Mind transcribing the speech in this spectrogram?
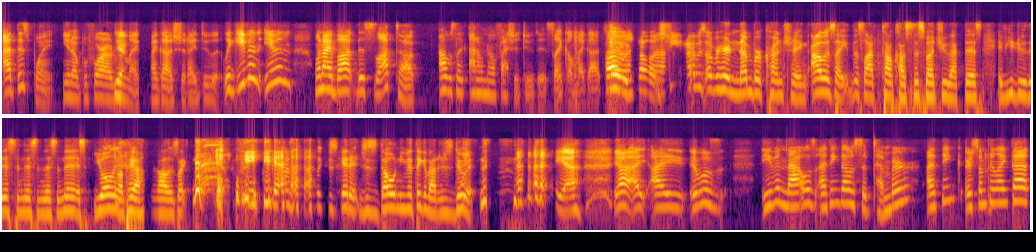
at this point, you know, before I would yeah. be like, my God, should I do it? Like even even when I bought this laptop, I was like, I don't know if I should do this. Like, oh my god. Oh no, uh, see, I was over here number crunching. I was like, this laptop costs this much. You got this. If you do this and this and this and this, you only gonna pay a hundred dollars. Like, yeah, like, just get it. Just don't even think about it. Just do it. yeah, yeah. I I it was even that was I think that was September, I think, or something like that.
